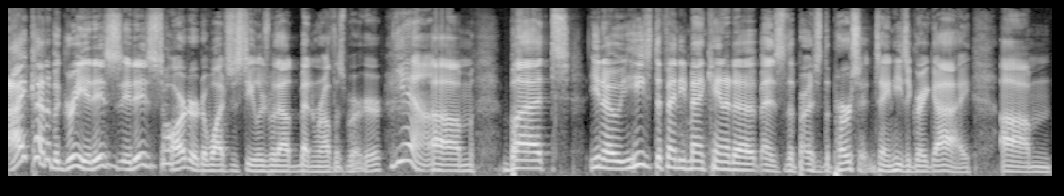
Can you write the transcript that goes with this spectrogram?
I kind of agree. It is it is harder to watch the Steelers without Ben Roethlisberger. Yeah. Um, but you know, he's defending Matt Canada as the as the person, saying he's a great guy. Um,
